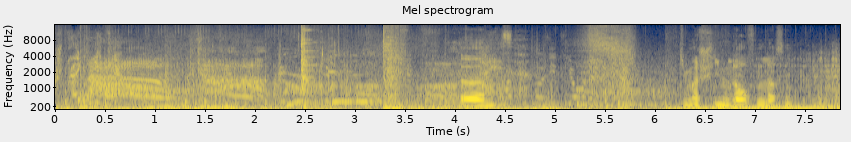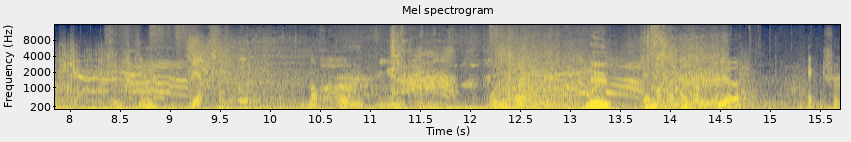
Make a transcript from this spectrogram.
Spreng die ähm, die Maschinen laufen lassen. Krieg ich den jetzt noch irgendwie runter? Nö, der macht einfach hier Action.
